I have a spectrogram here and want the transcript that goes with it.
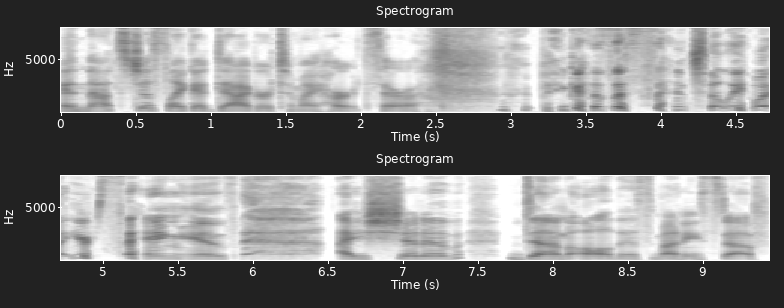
And that's just like a dagger to my heart, Sara. because essentially what you're saying is I should have done all this money stuff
